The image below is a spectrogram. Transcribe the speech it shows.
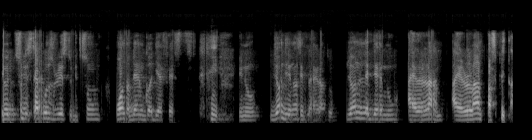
you know, two disciples raced to the tomb, one of them got there first. you know, John did not say like that. John let them know I ran, I ran past Peter.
